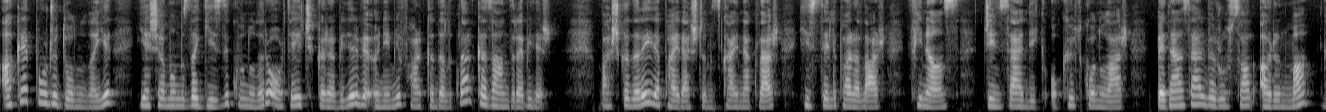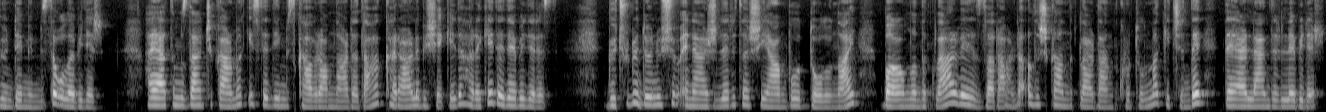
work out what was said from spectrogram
Akrep Burcu Dolunay'ı yaşamımızda gizli konuları ortaya çıkarabilir ve önemli farkındalıklar kazandırabilir. Başkalarıyla paylaştığımız kaynaklar, hisseli paralar, finans, cinsellik, okült konular, bedensel ve ruhsal arınma gündemimizde olabilir. Hayatımızdan çıkarmak istediğimiz kavramlarda daha kararlı bir şekilde hareket edebiliriz. Güçlü dönüşüm enerjileri taşıyan bu dolunay, bağımlılıklar ve zararlı alışkanlıklardan kurtulmak için de değerlendirilebilir.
